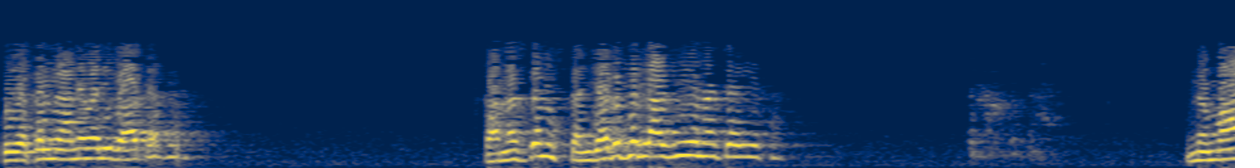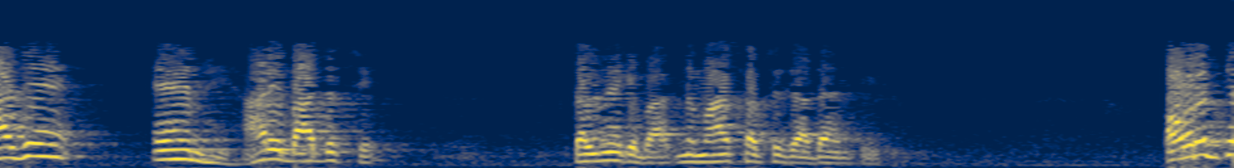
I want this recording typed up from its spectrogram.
کوئی عقل میں آنے والی بات ہے پھر؟ کم از کم استنجا تو پھر لازمی ہونا چاہیے تھا۔ نمازیں اہم ہیں، ہر عبادت سے۔ کلمے کے بعد نماز سب سے زیادہ اہم چیز عورت کے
